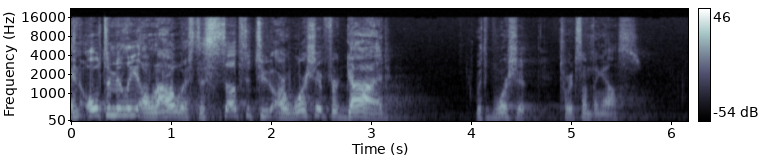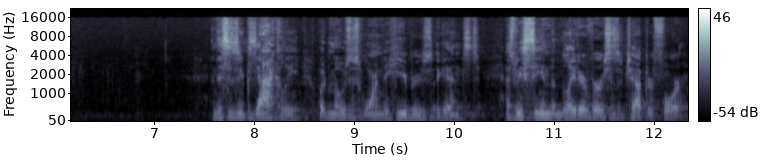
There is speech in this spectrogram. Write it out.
and ultimately allow us to substitute our worship for God with worship toward something else. And this is exactly what Moses warned the Hebrews against, as we see in the later verses of chapter 4.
